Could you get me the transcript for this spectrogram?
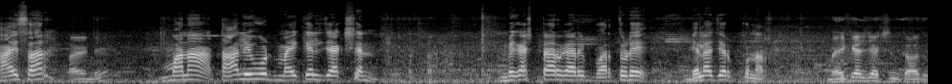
Hi sir. అండి. మన టాలీవుడ్ మైకేల్ జాక్సన్ మెగాస్టార్ గారి బర్త్డే ఎలా జరుపుకున్నారు? మైకేల్ జాక్సన్ కాదు.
